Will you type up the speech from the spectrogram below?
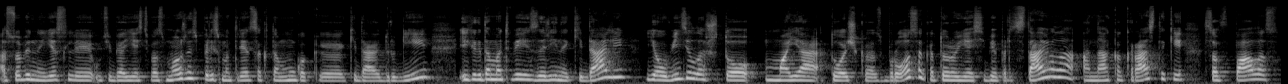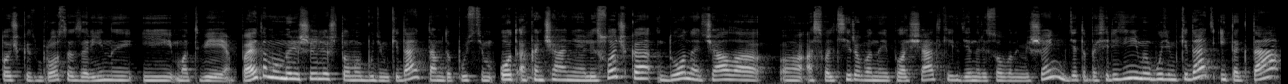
особенно если у тебя есть возможность присмотреться к тому, как э, кидают другие. И когда Матвей и Зарина кидали, я увидела, что моя точка сброса, которую я себе представила, она как раз-таки совпала с точкой сброса Зарины и Матвея. Поэтому мы решили, что мы будем кидать там, допустим, от окончания лесочка до начала э, асфальтированной площадки, где нарисована мишень, где-то посередине мы будем кидать, и тогда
